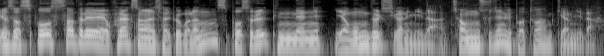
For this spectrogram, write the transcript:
이어서 스포츠 스타들의 활약상을 살펴보는 스포츠를 빛낸 영웅들 시간입니다. 정수진 리포터와 함께합니다.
